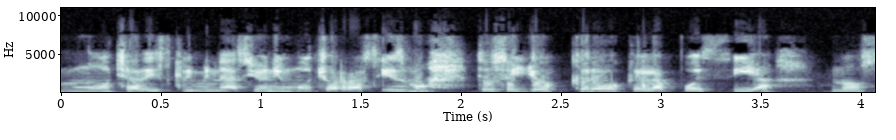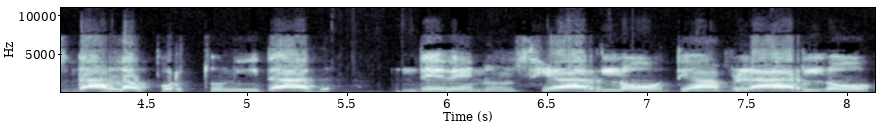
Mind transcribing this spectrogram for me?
mucha discriminación y mucho racismo. Entonces yo creo que la poesía nos da la oportunidad de denunciarlo, de hablarlo,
